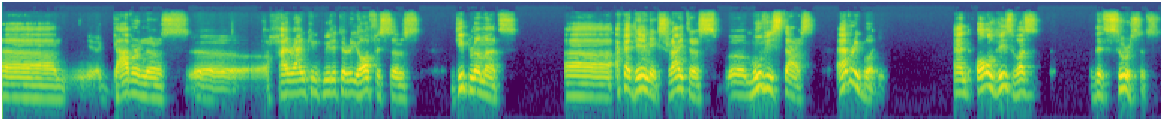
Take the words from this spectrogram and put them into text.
um, governors, uh, high-ranking military officers, diplomats, uh, academics, writers, movie stars, everybody. And all this was the sources.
